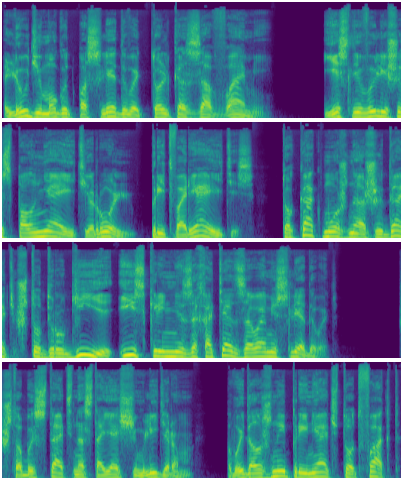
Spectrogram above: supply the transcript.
Люди могут последовать только за вами. Если вы лишь исполняете роль, притворяетесь, то как можно ожидать, что другие искренне захотят за вами следовать? Чтобы стать настоящим лидером, вы должны принять тот факт,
